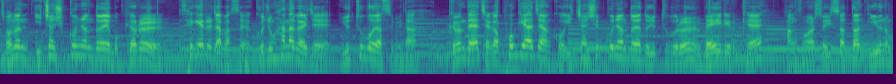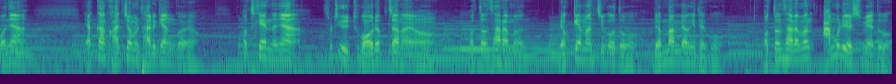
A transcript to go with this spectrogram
저는 2019년도에 목표를 3개를 잡았어요. 그 중 하나가 이제 유튜버였습니다. 그런데 제가 포기하지 않고 2019년도에도 유튜브를 매일 이렇게 방송할 수 있었던 이유는 뭐냐? 약간 관점을 다르게 한 거예요. 어떻게 했느냐? 솔직히 유튜브 어렵잖아요. 어떤 사람은 몇 개만 찍어도 몇만 명이 되고 어떤 사람은 아무리 열심히 해도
